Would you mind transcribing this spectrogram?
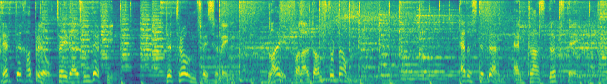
30 april 2013. De troonswisseling. Live vanuit Amsterdam. Alice de Bruin en Klaas Drupsteen.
